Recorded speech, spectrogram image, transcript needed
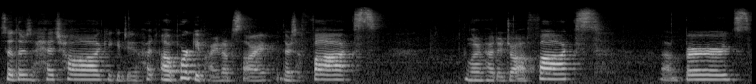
so there's a hedgehog. You could do oh porcupine. I'm sorry. There's a fox. Learn how to draw a fox. Uh, birds.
